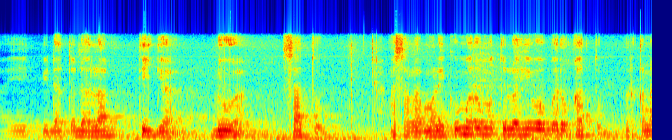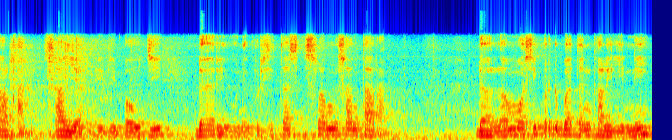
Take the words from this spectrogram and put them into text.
Mulai pidato dalam 3, 2, 1 Assalamualaikum warahmatullahi wabarakatuh. Perkenalkan, saya Egi Pauji dari Universitas Islam Nusantara. Dalam mosi perdebatan kali ini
